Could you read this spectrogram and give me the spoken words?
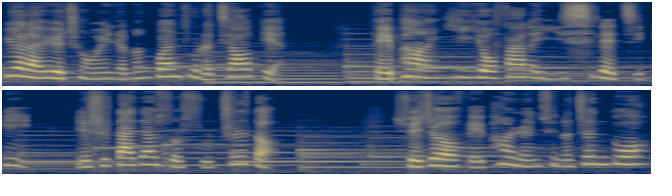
越来越成为人们关注的焦点。肥胖易诱发的一系列疾病，也是大家所熟知的。随着肥胖人群的增多，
